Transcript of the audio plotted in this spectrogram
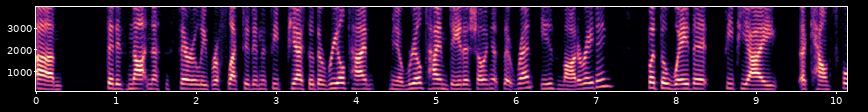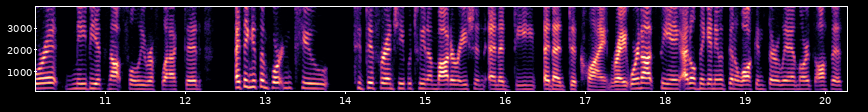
um, that is not necessarily reflected in the CPI. So the real time, you know, real time data showing us that rent is moderating, but the way that CPI accounts for it, maybe it's not fully reflected. I think it's important to to differentiate between a moderation and a de- and a decline, right? We're not seeing, I don't think anyone's going to walk into their landlord's office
